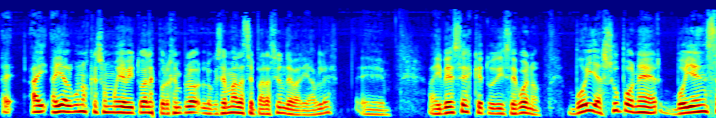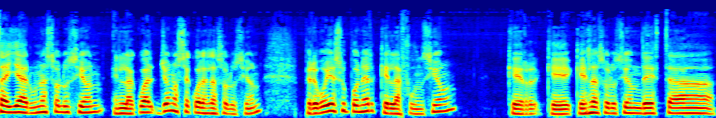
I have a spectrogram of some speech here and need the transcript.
eh, hay, algunos que son muy habituales, por ejemplo, lo que se llama la separación de variables. Eh, hay veces que tú dices, bueno, voy a suponer, voy a ensayar una solución en la cual yo no sé cuál es la solución, pero voy a suponer que la función, que, que, que es la solución de esta,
